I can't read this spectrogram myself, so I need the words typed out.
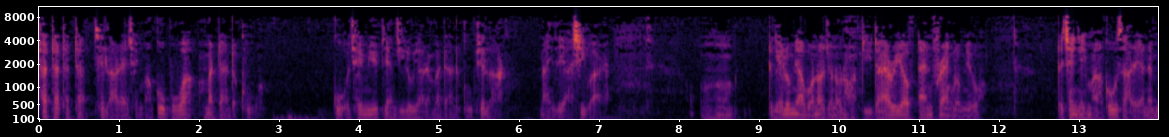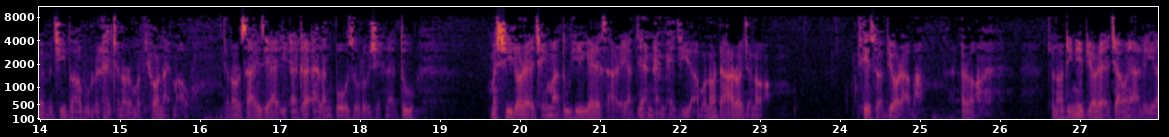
ထပ်ထပ်ထပ်ထပ်ဖြစ်လာတဲ့အချိန်မှာကိုဘဝမှတ်တမ်းတစ်ခုကိုအချိန်မီပြန်ကြည့်လို့ရတဲ့မှတ်တမ်းတစ်ခုဖြစ်လာနိုင်စရာရှိပါတယ်တကယ်လို့များပေါ့နော်ကျွန်တော်တို့ဒီ Diary of Anne Frank လိုမျိုးတစ်ချိန်ချိန်မှာကိုယ်စာတွေကနာမည်မကြီးသွားဘူးလို့လည်းကျွန်တော်တို့မပြောနိုင်ပါဘူးကျွန်တော်တို့စာရေးဆရာကြီး Edgar Allan Poe ဆိုလို့ရှိရင်လည်းသူ မရှိတော့တဲ့အချိန်မှာသူရေးခဲ့တဲ့စာတွေကပြန်နာမည်ကြီးတာပေါ့နော်ဒါကတော့ကျွန်တော်ဖြည့်စွာပြောတာပါအဲ့တော့ကျွန်တော်ဒီနေ့ပြောတဲ့အကြောင်းအရာလေးက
